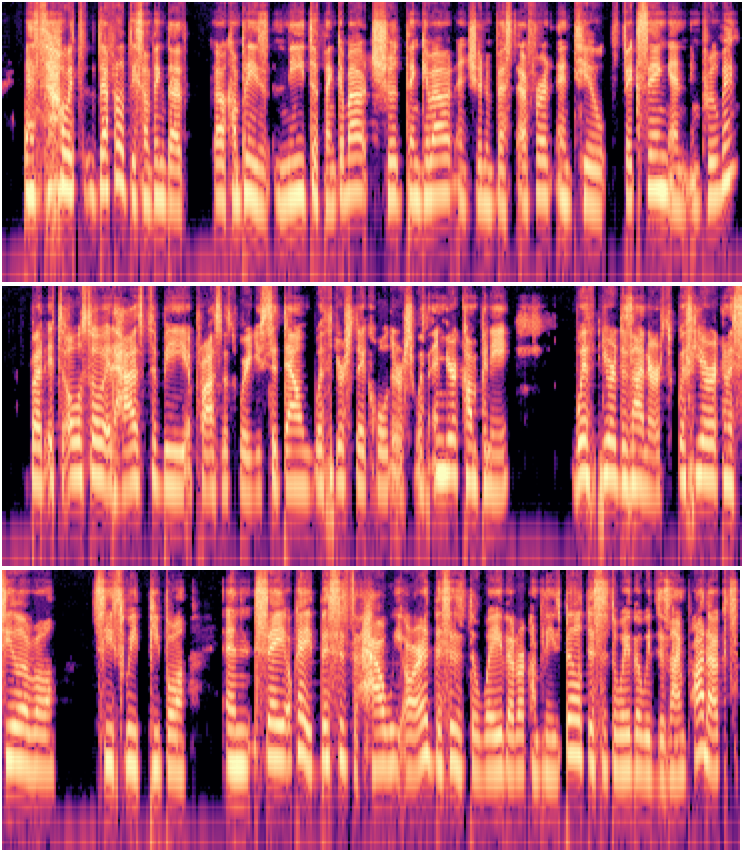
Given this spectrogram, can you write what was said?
and so it's definitely something that uh, companies need to think about, should think about, and should invest effort into fixing and improving but it's also it has to be a process where you sit down with your stakeholders within your company with your designers with your kind of c-level c-suite people and say okay this is how we are. This is the way that our company is built. This is the way that we design products.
